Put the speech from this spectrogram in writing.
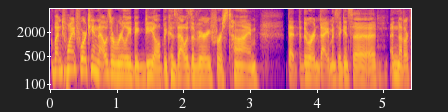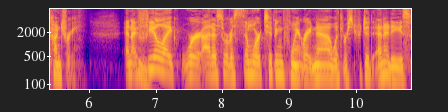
But in 2014, that was a really big deal because that was the very first time that there were indictments against a, another country. And I hmm. feel like we're at a sort of a similar tipping point right now with restricted entities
